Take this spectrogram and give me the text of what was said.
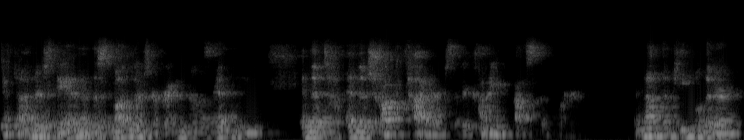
We have to understand that the smugglers are bringing those in and, the, the truck tires that are coming across the border. They're not the people that are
